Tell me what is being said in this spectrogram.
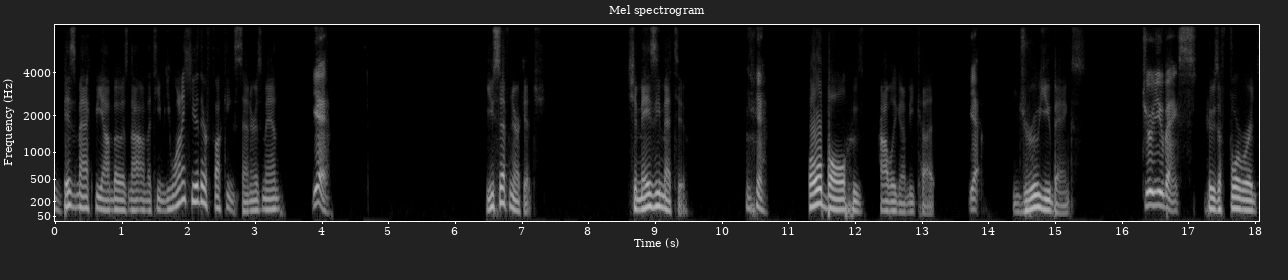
Bismack Biyombo is not on the team. You want to hear their fucking centers, man? Yeah, Jusuf Nurkic, Chimezie Metu, yeah, Bol Bol, who's probably going to be cut. Yeah. Drew Eubanks, Drew Eubanks. who's a forward.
